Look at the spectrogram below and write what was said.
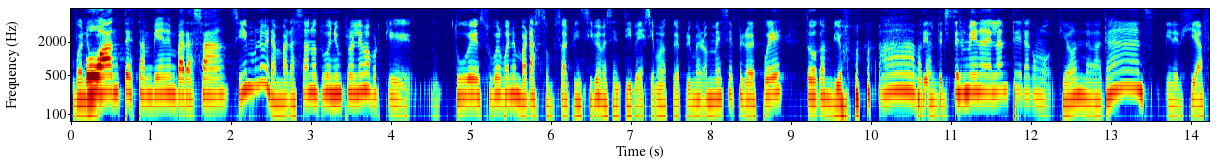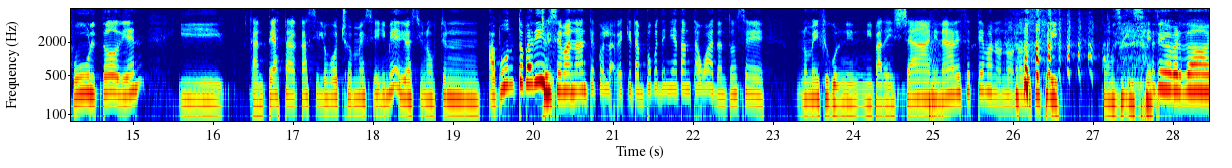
Bueno, o antes también embarazada. Sí, no era embarazada, no tuve ni un problema porque tuve súper buen embarazo. O sea, al principio me sentí pésimo los tres primeros meses, pero después todo cambió. Ah, Del bacán. tercer mes en adelante era como, ¿qué onda, bacán? Energía full, todo bien. Y canté hasta casi los ocho meses y medio, así una cuestión... A punto para ir. Tres semanas antes con la... Es que tampoco tenía tanta guata, entonces no me dificultó ni, ni para ni nada de ese tema, no, no, no lo sufrí, como se dice. Así que perdón,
